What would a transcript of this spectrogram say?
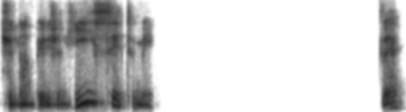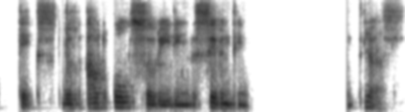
should not perish. And he said to me that text without also reading the 17th yes. verse.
